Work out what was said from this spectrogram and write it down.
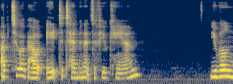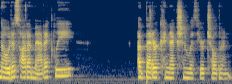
up to about eight to 10 minutes if you can, you will notice automatically a better connection with your children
